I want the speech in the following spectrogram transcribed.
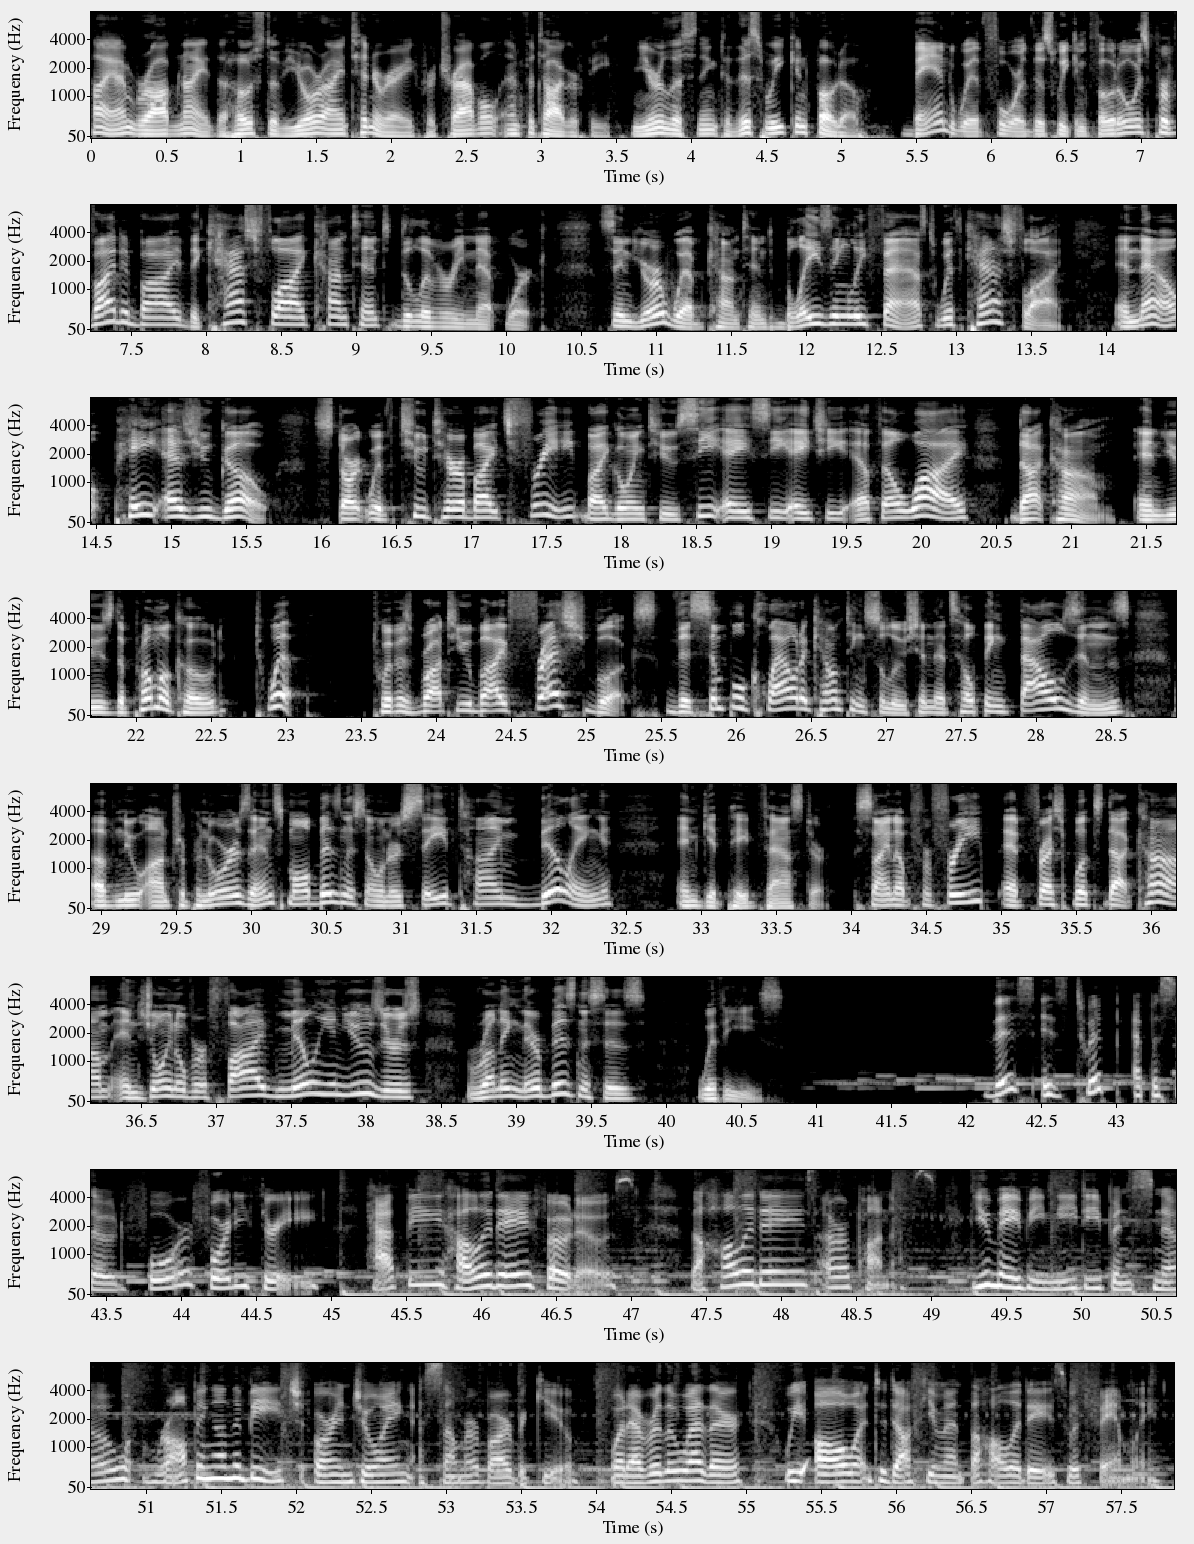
Hi, I'm Rob Knight, the host of Your Itinerary for Travel and Photography. You're listening to This Week in Photo. Bandwidth for This Week in Photo is provided by the CacheFly Content Delivery Network. Send your web content blazingly fast with CacheFly. And now, pay as you go. Start with 2 terabytes free by going to C-A-C-H-E-F-L-Y.com and use the promo code TWIP. TWIP is brought to you by FreshBooks, the simple cloud accounting solution that's helping thousands of new entrepreneurs and small business owners save time billing and get paid faster. Sign up for free at freshbooks.com and join over 5 million users running their businesses with ease. This is TWIP episode 443 Happy Holiday Photos. The holidays are upon us. You may be knee deep in snow, romping on the beach, or enjoying a summer barbecue. Whatever the weather, we all want to document the holidays with family.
